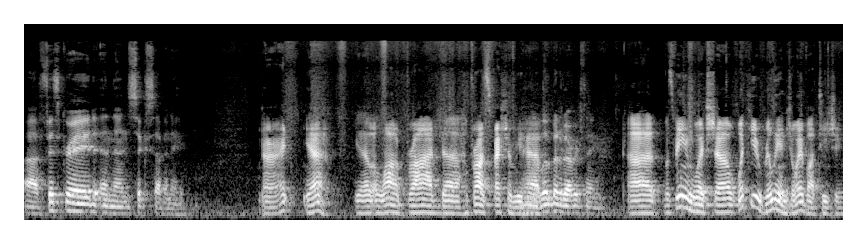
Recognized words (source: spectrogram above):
uh, fifth grade and then six, seven, eight. All right. Yeah. Yeah. A lot of broad, uh, broad spectrum you Yeah, have. a little bit of everything. Uh, but speaking of which, uh, what do you really enjoy about teaching?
